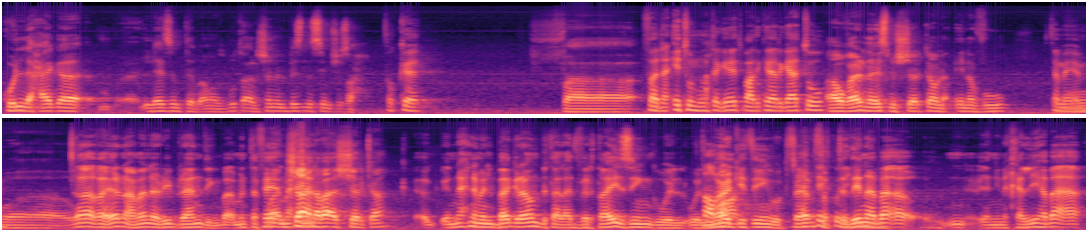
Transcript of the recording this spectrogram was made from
كل حاجة لازم تبقى مظبوطة علشان ال business يمشي صح. okay. ف فنقيتوا المنتجات بعد كده رجعتوا؟ أو غيرنا اسم الشركة ونقينا فو تمام. و... آه غيرنا عملنا rebranding بقى. ما أنت فاهم إحنا بقى الشركة. إن إحنا من ال background بتاع ال advertising وال marketing فاهم حتتك دي. فابتدينا بقى يعني نخليها بقى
